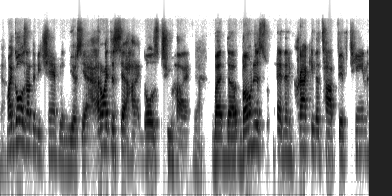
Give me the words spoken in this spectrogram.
Yeah. My goal is not to be champion in UFC. I don't like to set high goals too high. Yeah. But the bonus and then cracking the top 15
